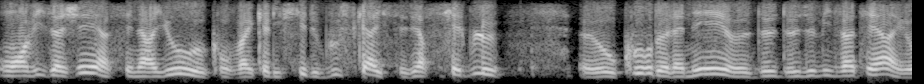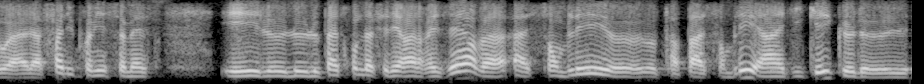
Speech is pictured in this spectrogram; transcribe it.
ont envisagé un scénario qu'on va qualifier de blue sky, c'est-à-dire ciel bleu, euh, au cours de l'année euh, de, de, 2021 et à la fin du premier semestre. Et le, le, le patron de la Fédérale Réserve a, a semblé, euh, enfin pas a semblé, a indiqué que le,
